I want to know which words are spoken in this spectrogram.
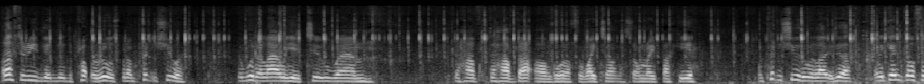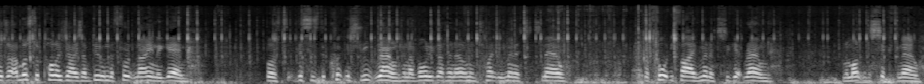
I'll have to read the, the, the proper rules, but I'm pretty sure it would allow you to um, to have to have that. Oh, I'm going off the white, aren't I? So I'm right back here. I'm pretty sure they would allow you to do that. And again, golfers, I must apologise. I'm doing the front nine again, but this is the quickest route round, and I've only got an hour and 20 minutes. It's now got 45 minutes to get round, and I'm on to the sixth now.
